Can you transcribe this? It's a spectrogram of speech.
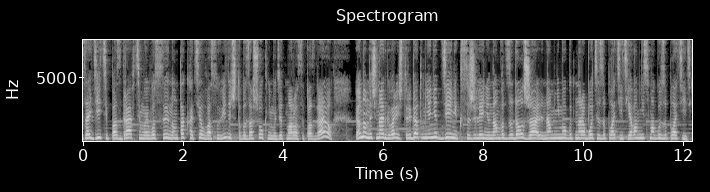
зайдите, поздравьте моего сына. Он так хотел вас увидеть, чтобы зашел к нему Дед Мороз и поздравил. И он нам начинает говорить, что, ребят, у меня нет денег, к сожалению, нам вот задолжали, нам не могут на работе заплатить, я вам не смогу заплатить.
